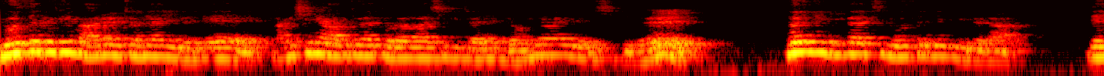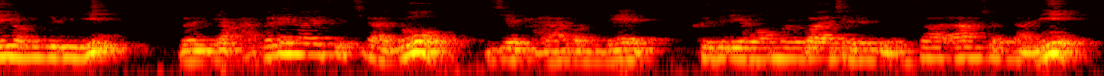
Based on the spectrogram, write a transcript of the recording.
요셉에게 말을 전하여 이르되 당신의 아버지가 돌아가시기 전에 명령하여 이르시기를 너희는 이같이 요셉에게 이르라. 내 형들이 너에게 악을 행하였을지라도 이제 바라건대 그들의 허물과 죄를 용서하라 하셨나니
